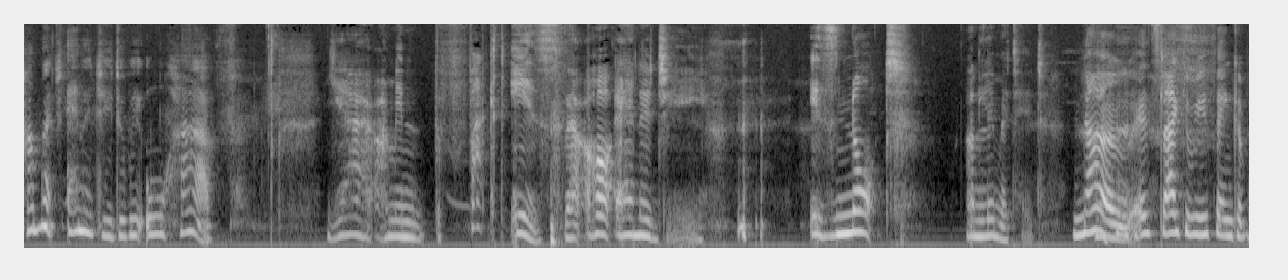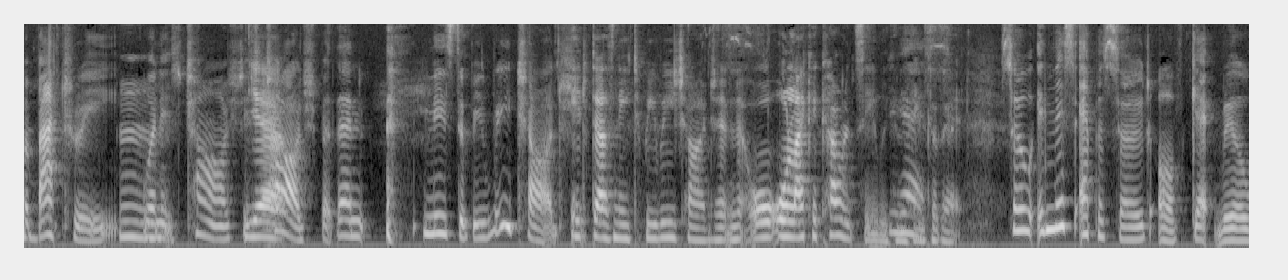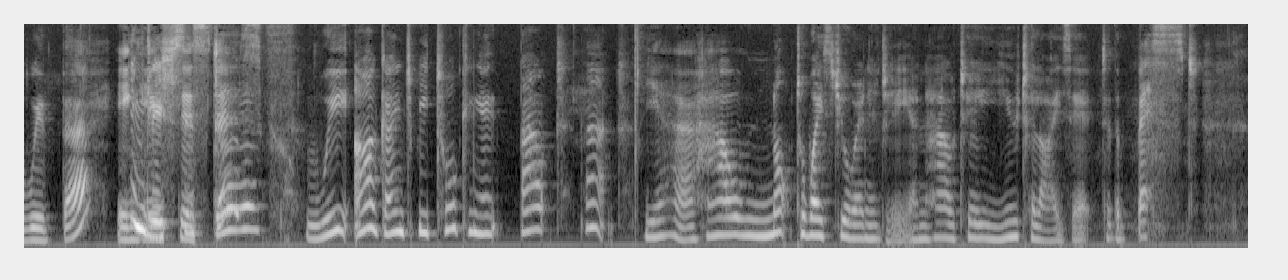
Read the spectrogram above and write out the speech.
how much energy do we all have? Yeah, I mean, the fact is that our energy is not unlimited. No, it's like if you think of a battery when it's charged, it's Mm. Yeah. charged, but then it needs to be recharged. It does need to be recharged, and, or, or like a currency, we can Yes. think of it. So, in this episode of Get Real with the English Sisters. we are going to be talking about that. Yeah, how not to waste your energy and how to utilize it to the best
